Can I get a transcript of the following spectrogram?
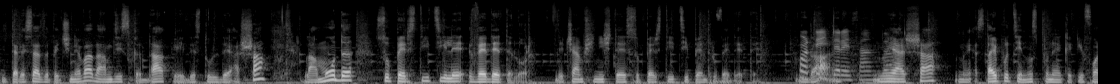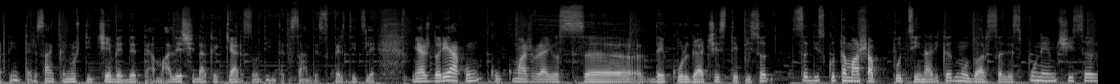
interesează pe cineva, dar am zis că dacă e destul de așa, la modă, superstițiile vedetelor. Deci am și niște superstiții pentru vedete. Foarte da, interesant. Nu da. e așa? Nu e. Stai puțin, nu spune că e foarte interesant, că nu știi ce vedete am ales și dacă chiar sunt interesante superstițiile. Mi-aș dori acum, cum, cum aș vrea eu să decurg acest episod, să discutăm așa puțin, adică nu doar să le spunem, ci să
